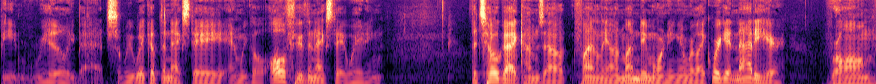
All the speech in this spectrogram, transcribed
being really bad. So we wake up the next day and we go all through the next day waiting. The tow guy comes out finally on Monday morning and we're like, we're getting out of here. Wrong.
